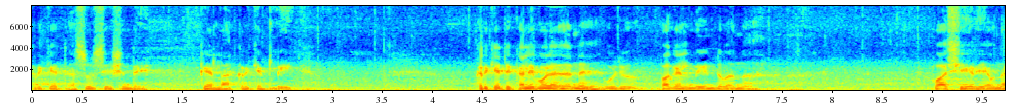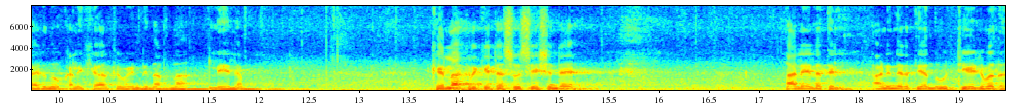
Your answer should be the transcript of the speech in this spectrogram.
ക്രിക്കറ്റ് അസോസിയേഷന്റെ കേരള ക്രിക്കറ്റ് ലീഗ്. ക്രിക്കറ്റ് കളി പോലെ തന്നെ ഒരു പകൽ നീണ്ടുവന്ന വാശിയേറിയ ഒന്നായിരുന്നു കളിക്കാർക്ക് വേണ്ടി നടന്ന ലേലം. കേരള ക്രിക്കറ്റ് അസോസിയേഷന്റെ ആ ലേലത്തിൽ അണിനിരത്തിയ നൂറ്റി എഴുപത്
